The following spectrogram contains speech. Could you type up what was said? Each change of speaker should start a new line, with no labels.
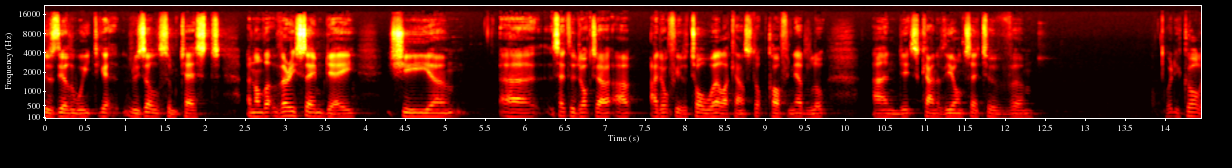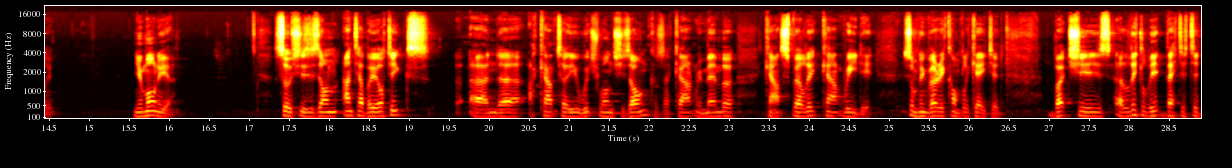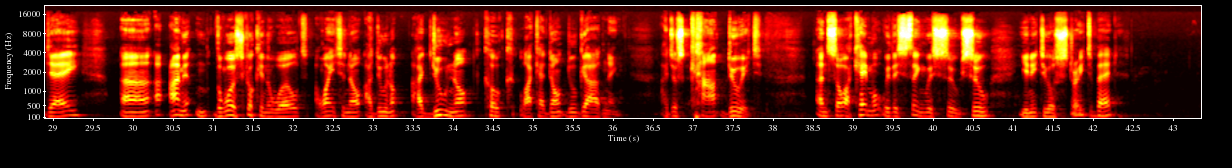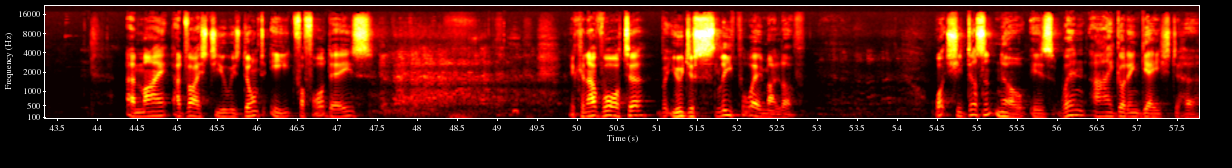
doctors the other week to get the results some tests. And on that very same day, she um, uh, said to the doctor, I, I, don't feel at all well. I can't stop coughing. He had a look. And it's kind of the onset of, um, what do you call it? Pneumonia. So she's on antibiotics. And uh, I can't tell you which one she's on because I can't remember, can't spell it, can't read it. Something very complicated. But she's a little bit better today. Uh, I'm the worst cook in the world. I want you to know I do not, I do not cook like I don't do gardening. I just can't do it. And so I came up with this thing with Sue. Sue, you need to go straight to bed. And my advice to you is don't eat for four days. you can have water, but you just sleep away, my love. What she doesn't know is when I got engaged to her,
